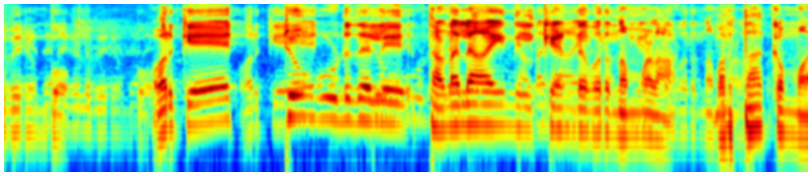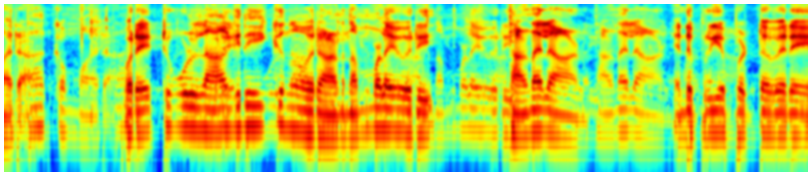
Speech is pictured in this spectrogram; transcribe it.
വരുമ്പോ അവർക്ക് ഏറ്റവും കൂടുതൽ തണലായി നിൽക്കേണ്ടവർ നമ്മളാണ് ഭർത്താക്കന്മാരാക്കന്മാരാണ് അവർ ഏറ്റവും കൂടുതൽ ആഗ്രഹിക്കുന്നവരാണ്. നമ്മളെ ഒരു തണലാണ്. തണലാണ്. എന്റെ പ്രിയപ്പെട്ടവരെ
